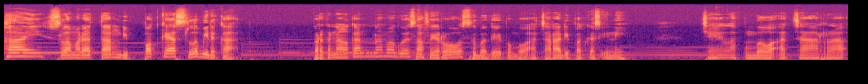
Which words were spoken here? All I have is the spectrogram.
Hai, selamat datang di podcast Lebih Dekat. Perkenalkan nama gue Savero sebagai pembawa acara di podcast ini. Celah pembawa acara.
